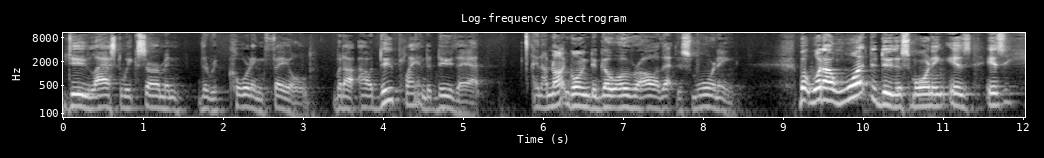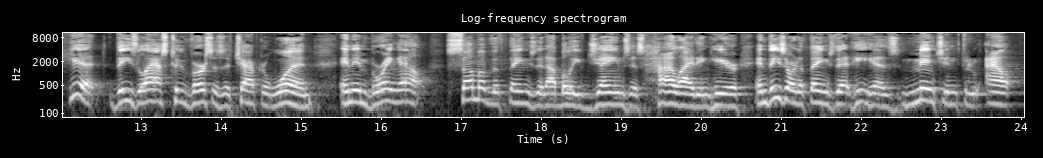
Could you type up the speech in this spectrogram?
do last week's sermon, the recording failed. But I, I do plan to do that. And I'm not going to go over all of that this morning. But what I want to do this morning is, is hit these last two verses of chapter one and then bring out some of the things that I believe James is highlighting here. And these are the things that he has mentioned throughout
